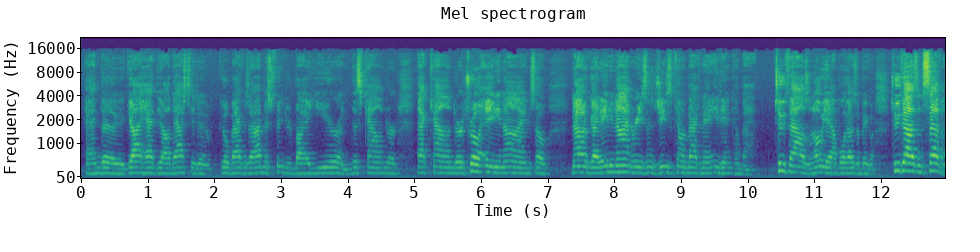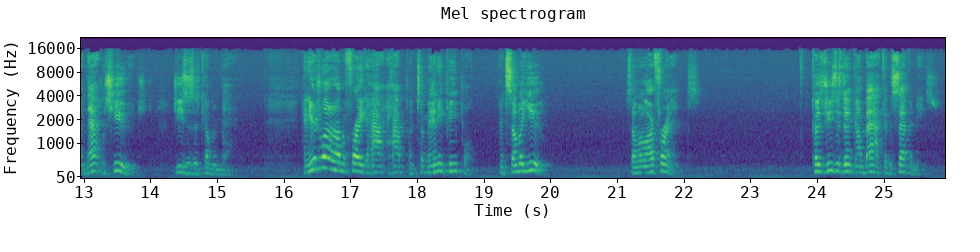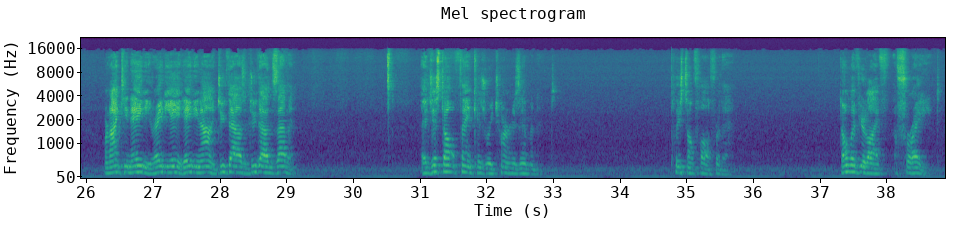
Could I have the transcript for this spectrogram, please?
And the guy had the audacity to go back and say, I misfigured by a year and this calendar, that calendar. It's really 89. So now I've got 89 reasons Jesus coming back and he didn't come back. 2000, oh yeah, boy, that was a big one. 2007, that was huge. Jesus is coming back. And here's what I'm afraid ha- happen to many people, and some of you, some of our friends. Because Jesus didn't come back in the 70s, or 1980, or 88, 89, 2000, 2007. They just don't think his return is imminent. Please don't fall for that. Don't live your life afraid.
